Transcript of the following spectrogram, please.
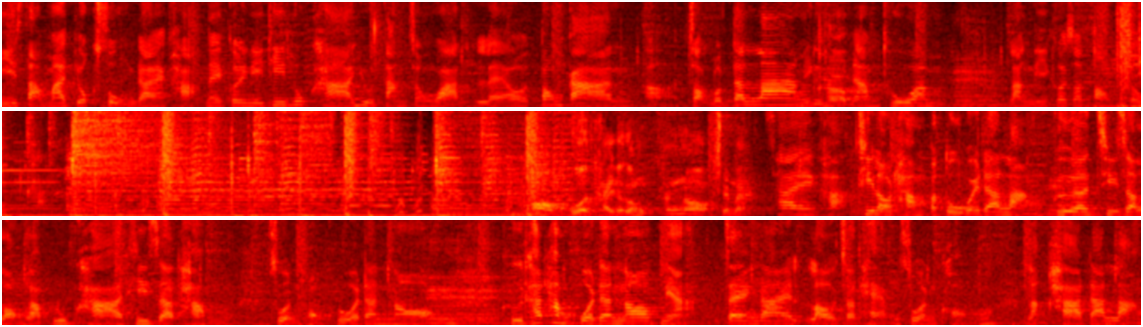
นี้สามารถยกสูงได้ค่ะ ในกรณีที่ลูกค้าอยู่ต่างจังหวัดแล้วต้องการเอ่อจอดรถด้านล่าง หรือครัมีบน้ำท่วมอืมหลังนี้ก็จะตอบโจทย์ค่ะอ๋อครัวไทยก็ต้องข้างนอกใช่ไหมใช่ค่ะ ที่เราทำประตูไว้ด้านหลังเพื่อที่จะรองรับลูกค้าที่จะทำ ส่วนของครัวด้านนอก อืม คือถ้าทำครัวด้านนอกเนี่ยแจ้งได้เราจะแถมส่วนของหลังคาด้านหลัง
